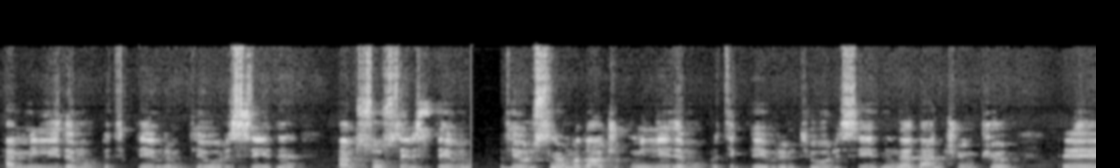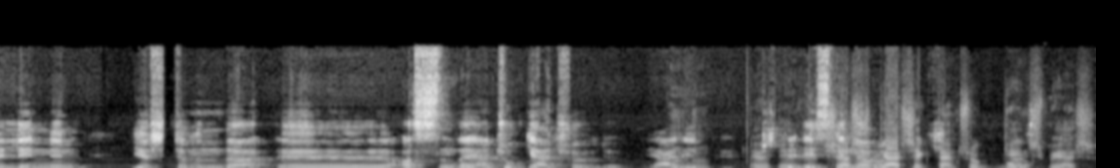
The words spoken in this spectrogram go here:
hem milli demokratik devrim teorisiydi hem sosyalist devrim teorisiydi ama daha çok milli demokratik devrim teorisiydi. Neden? Çünkü e, Lenin'in yaşamında e, aslında yani çok genç öldü. Yani hı hı. Evet işte 53 yaş gerçekten çok genç bir yaş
